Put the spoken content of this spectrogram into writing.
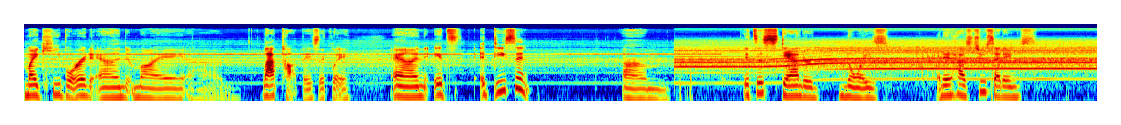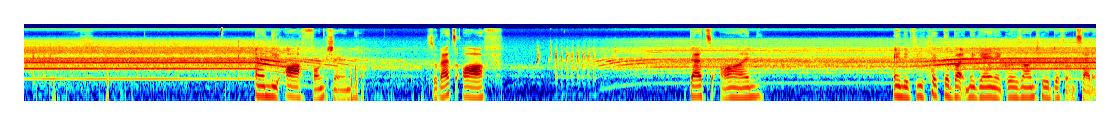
my keyboard and my um, laptop, basically. And it's a decent, um, it's a standard noise, and it has two settings. And the off function. So that's off that's on. And if you click the button again, it goes on to a different setting.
